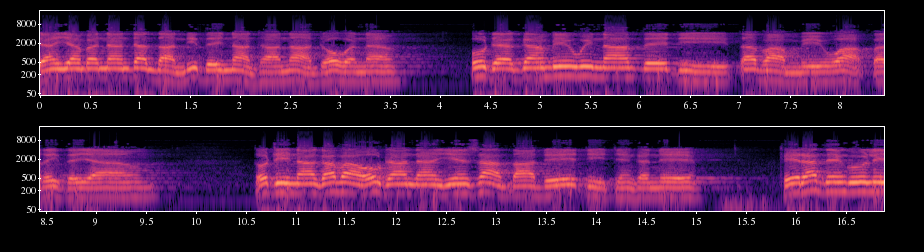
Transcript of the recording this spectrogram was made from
ဒံယံဗနန္တတနိသိဏဌာနဒောဝနံဥဒကံဘေဝိနာသေတိတဗ္ဗမေဝပရိတယံသောတိနာကဗ္ဗဥဋ္ဌာဏံယင်စသာတေတိတင်ခနေထေရသင်္ကုလိ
